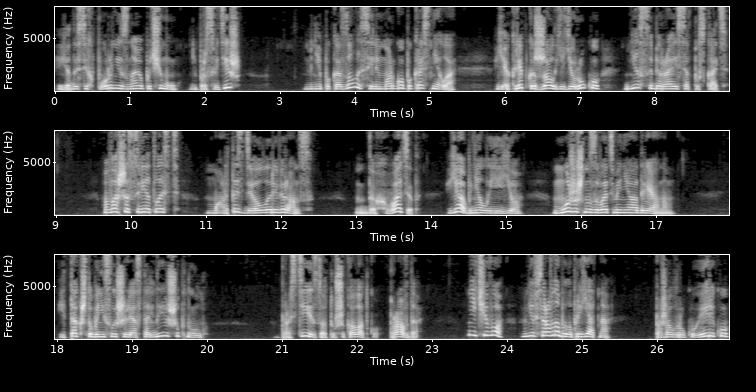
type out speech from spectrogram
Я до сих пор не знаю почему. Не просветишь?» Мне показалось, или Марго покраснела. Я крепко сжал ее руку, не собираясь отпускать. «Ваша светлость!» Марта сделала реверанс. «Да хватит!» Я обняла ее. «Можешь называть меня Адрианом». И так, чтобы не слышали остальные, шепнул. «Прости за ту шоколадку, правда». «Ничего, мне все равно было приятно». Пожал руку Эрику,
